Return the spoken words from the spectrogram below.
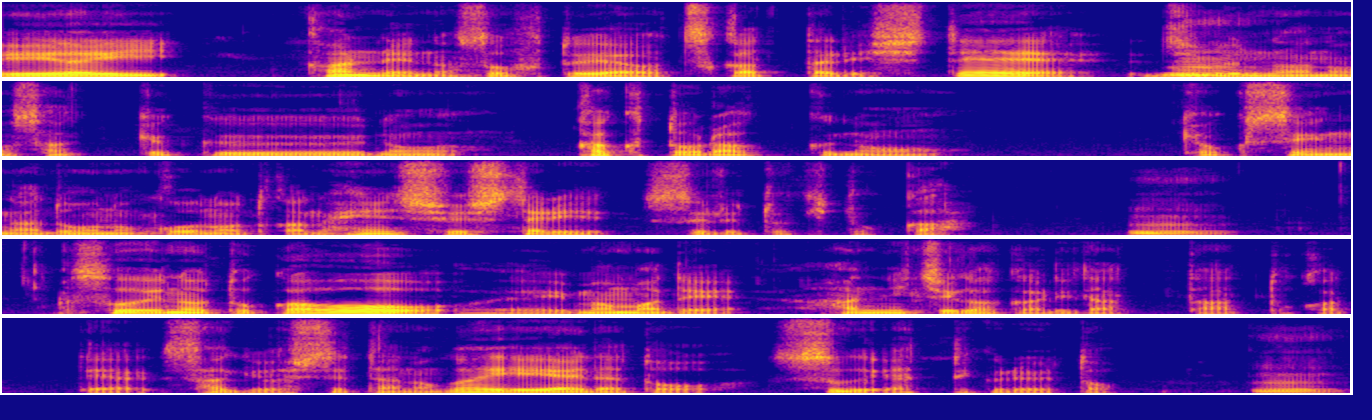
AI 関連のソフトウェアを使ったりして、自分のあの作曲の各トラックの曲線がどうのこうのとかの編集したりするときとか、うん。そういうのとかをえー今まで半日がかりだったとかって作業してたのが AI だとすぐやってくれると。うん。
